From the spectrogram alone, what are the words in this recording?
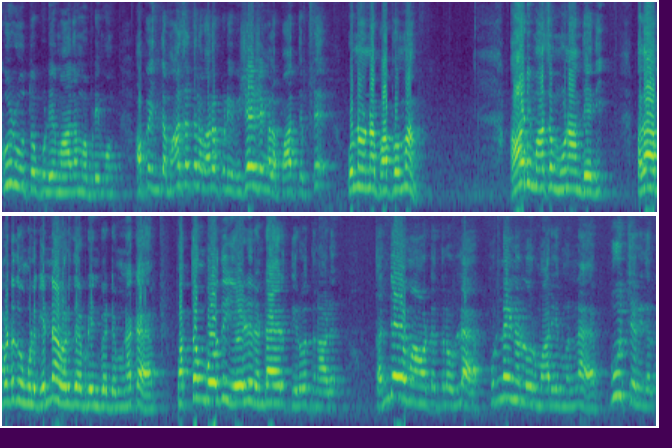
கூழ் ஊற்றக்கூடிய மாதம் அப்படிம்போம். அப்போ இந்த மாதத்தில் வரக்கூடிய விசேஷங்களை பார்த்துட்டு ஒன்று ஒன்றா பார்ப்போமா? ஆடி மாதம் மூணாம் தேதி. அதாகப்பட்டது உங்களுக்கு என்ன வருது அப்படின்னு கேட்டோம்னாக்க பத்தொம்போது ஏழு ரெண்டாயிரத்தி இருபத்தி நாலு தஞ்சை மாவட்டத்தில் உள்ள புன்னைநல்லூர் மாரியம்மனில் பூச்செறிதல்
